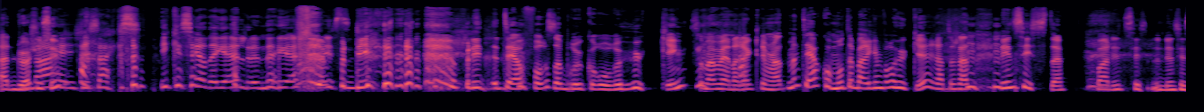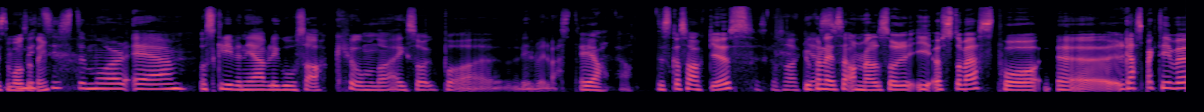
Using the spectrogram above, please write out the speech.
Er, du er 27? Nei, 26. Ikke si at jeg er eldre enn deg. Fordi, fordi Thea fortsatt bruker ordet hooking, som jeg mener er kriminelt. Men Thea kommer til til Bergen for å hooke, rett og slett. Din siste. Hva er din siste, din siste målsetting? Mitt siste mål er å skrive en jævlig god sak om noe jeg så på Vill Vill Vest. Ja. Ja. Det skal sakes. Det skal sakes. Du kan lese anmeldelser i øst og vest på eh, respektive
